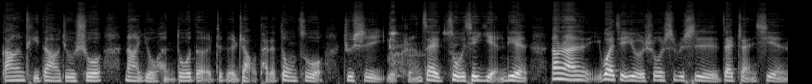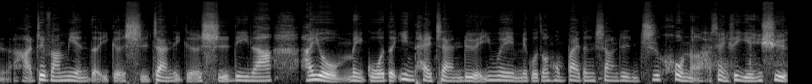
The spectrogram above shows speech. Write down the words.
刚刚提到就是说，那有很多的这个扰台的动作，就是有可能在做一些演练。当然，外界也有说，是不是在展现哈这方面的一个实战的一个实力啦？还有美国的印太战略，因为美国总统拜登上任之后呢，好像也是延续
